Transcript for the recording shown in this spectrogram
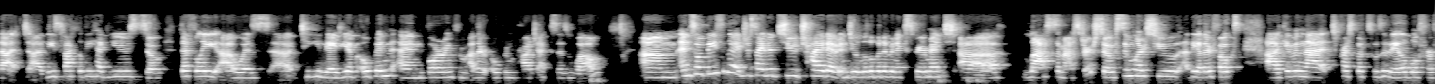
that uh, these faculty had used. So definitely I uh, was uh, taking the idea of open and borrowing from other open projects as well. Um, and so basically I decided to try it out and do a little bit of an experiment uh, last semester. So similar to the other folks, uh, given that Pressbooks was available for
